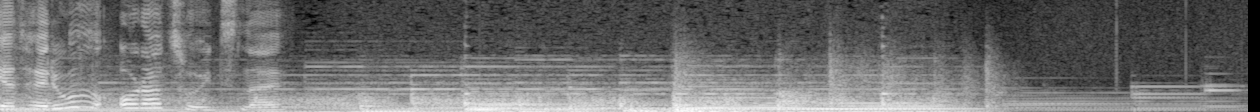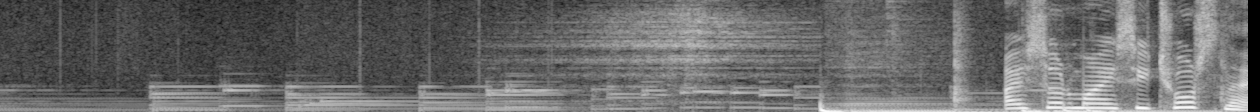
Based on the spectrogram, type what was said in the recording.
Եթերում օրացույցն է։ Այսօր մայիսի 4-ն է,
